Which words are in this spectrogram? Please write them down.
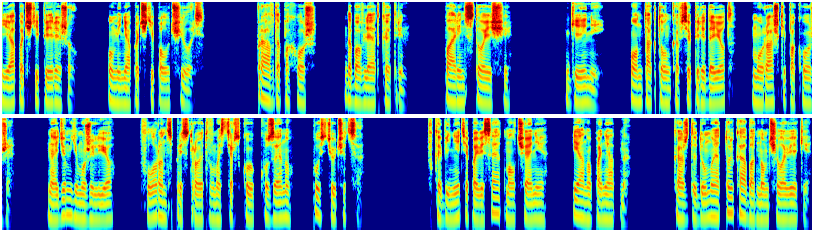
«Я почти пережил. У меня почти получилось». «Правда похож», — добавляет Кэтрин. «Парень стоящий». «Гений. Он так тонко все передает, мурашки по коже. Найдем ему жилье. Флоренс пристроит в мастерскую к кузену, пусть учится». В кабинете повисает молчание, и оно понятно. Каждый думает только об одном человеке.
